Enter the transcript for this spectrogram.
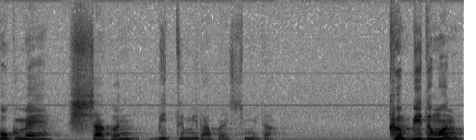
복음의 시작은 믿음이라고 했습니다. 그 믿음은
